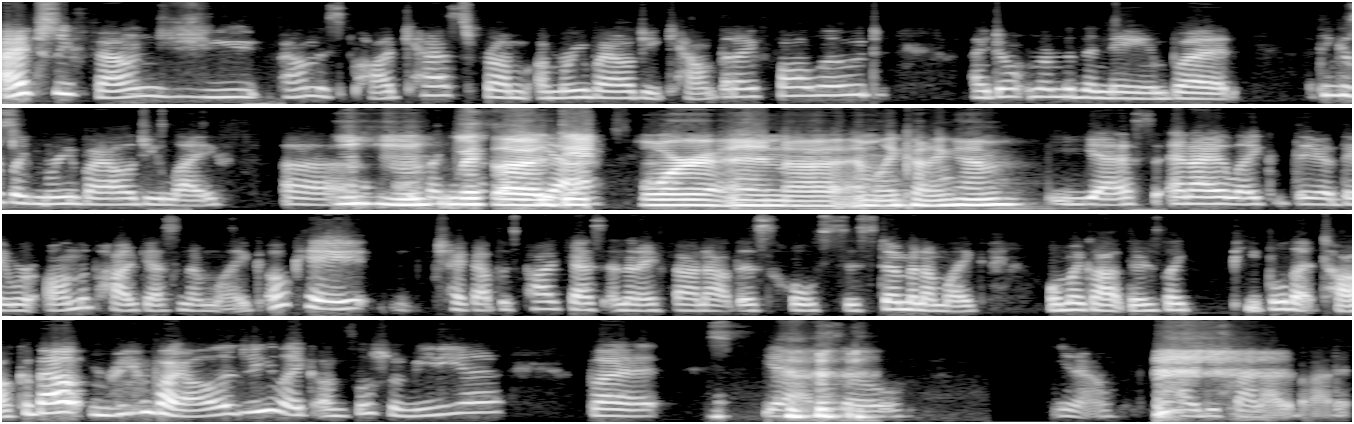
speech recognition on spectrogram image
I actually found you found this podcast from a marine biology account that I followed. I don't remember the name, but I think it's like Marine Biology Life. Uh, mm-hmm. like, with uh, yeah. Dan Moore and uh, Emily Cunningham. Yes, and I like they they were on the podcast, and I'm like, okay, check out this podcast. And then I found out this whole system, and I'm like, oh my god, there's like people that talk about marine biology like on social media, but yeah, so you know, I just found out about it.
